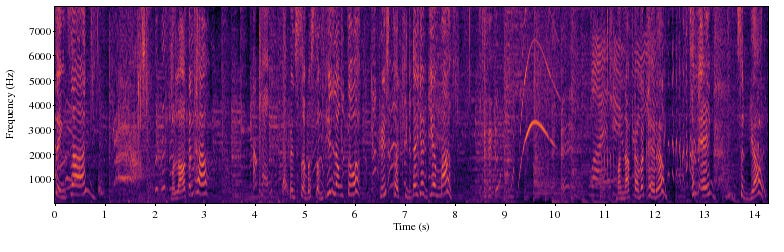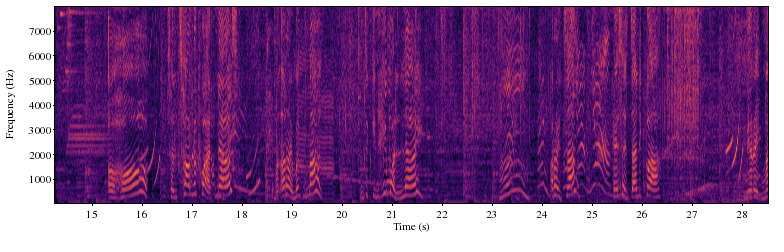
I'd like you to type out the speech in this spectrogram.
เจ๋งจัง มาลองกันเถอะ เป็นส่วนผสมที่ลงตัว คริสเธอคิดได้ยอดเยี่ยมมาก มานับกันว่าใครเริ่ม ฉันเอง สุดยอด โอ้โห ฉันชอบลูกกวาดเนสมันอร่อยมากๆ ฉันจะกินให้หมดเลย อืม อร่อยจังเทใส่จานดีกว่า มีอะไรอีกไหม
